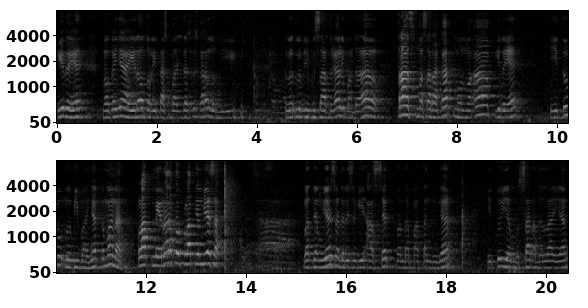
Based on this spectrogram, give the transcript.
gitu ya. Makanya akhirnya otoritas bajitas itu sekarang lebih lebih besar sekali, padahal trust masyarakat, mohon maaf gitu ya, itu lebih banyak ke mana? Plat merah atau plat yang biasa? Plat yang biasa dari segi aset pendapatan juga itu yang besar adalah yang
